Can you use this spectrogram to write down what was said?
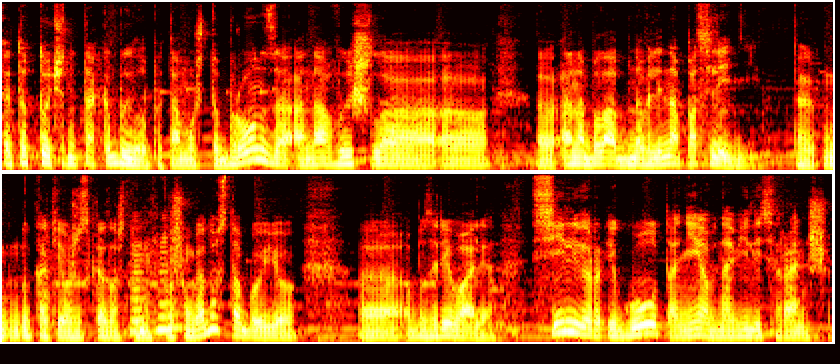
Это точно так и было, потому что бронза, она вышла, э, э, она была обновлена последней ну, как я уже сказал, что мы в прошлом году с тобой ее э, обозревали. Silver и Gold, они обновились раньше.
